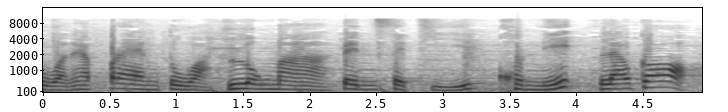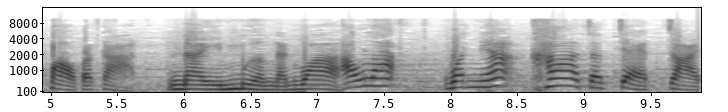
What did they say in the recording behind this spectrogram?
ตัวนะคะแปลงตัวลงมาเป็นเศรษฐีคนนี้ แล้วก็เป่าประกาศในเมืองนั้นว่าเอาละ วันนี้ข้าจะแจกจ่าย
